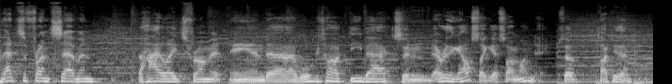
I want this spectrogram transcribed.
that's the front seven, the highlights from it. And uh, we'll talk D backs and everything else, I guess, on Monday. So talk to you then.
